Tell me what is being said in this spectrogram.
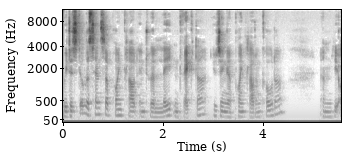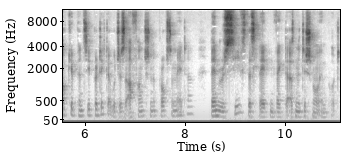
we distill the sensor point cloud into a latent vector using a point cloud encoder. Um, the occupancy predictor, which is our function approximator, then receives this latent vector as an additional input.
